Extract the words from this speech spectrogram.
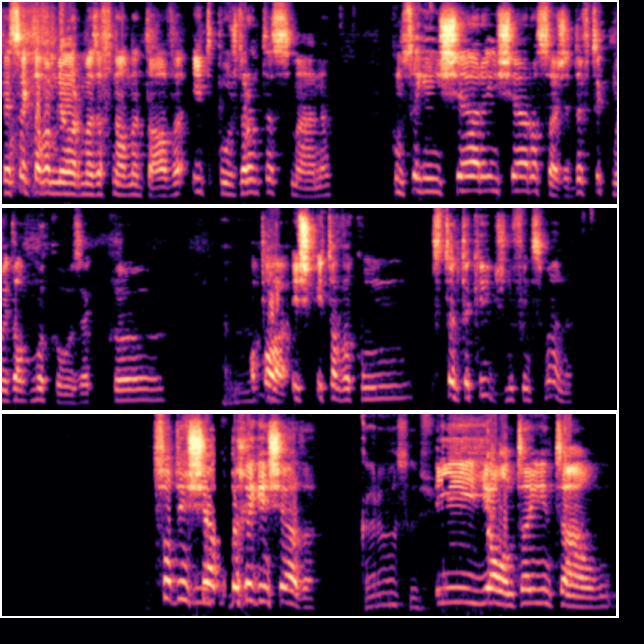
pensei que estava melhor, mas afinal não estava. E depois, durante a semana, comecei a inchar, a inchar. Ou seja, devo ter comido alguma coisa que. Opa, e estava com 70 quilos no fim de semana. Só de inchado, barriga inchada. Caraças. E ontem, então,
